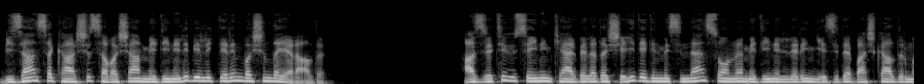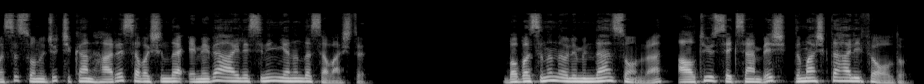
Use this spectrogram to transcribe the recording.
Bizans'a karşı savaşan Medineli birliklerin başında yer aldı. Hazreti Hüseyin'in Kerbela'da şehit edilmesinden sonra Medinelilerin Yezid'e başkaldırması sonucu çıkan Hare Savaşı'nda Emevi ailesinin yanında savaştı. Babasının ölümünden sonra 685 Dımaşk'ta halife oldu.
